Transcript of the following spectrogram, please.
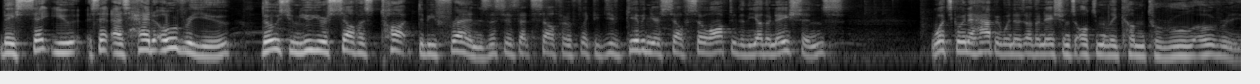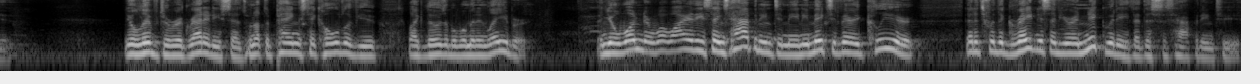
they set you set as head over you those whom you yourself has taught to be friends? This is that self-inflicted. You've given yourself so often to the other nations. What's going to happen when those other nations ultimately come to rule over you? You'll live to regret it, he says. Will not the pangs take hold of you like those of a woman in labor? And you'll wonder, well, why are these things happening to me? And he makes it very clear that it's for the greatness of your iniquity that this is happening to you.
